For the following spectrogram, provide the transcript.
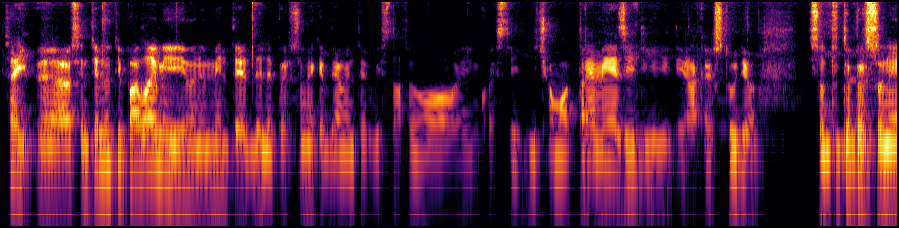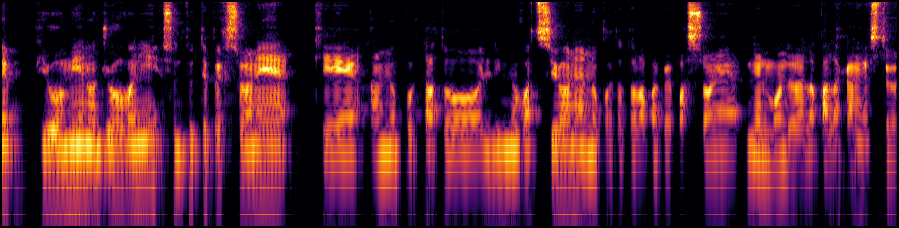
Sai, eh, sentendoti parlare mi vengono in mente delle persone che abbiamo intervistato in questi, diciamo, tre mesi di, di Racker Studio. Sono tutte persone più o meno giovani, sono tutte persone che hanno portato l'innovazione, hanno portato la propria passione nel mondo della pallacanestro.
